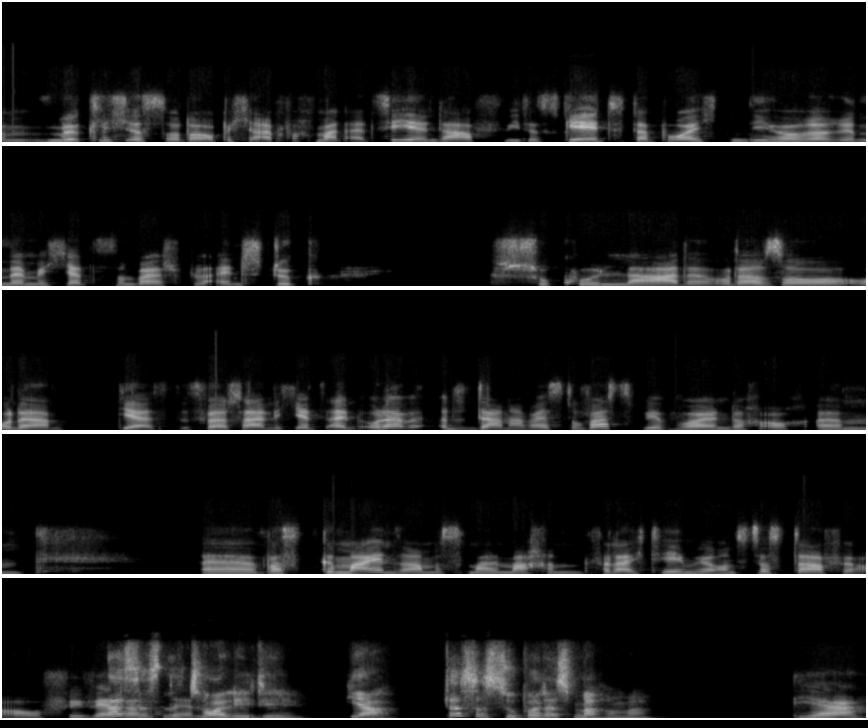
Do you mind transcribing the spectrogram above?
möglich ist oder ob ich einfach mal erzählen darf, wie das geht. Da bräuchten die Hörerinnen nämlich jetzt zum Beispiel ein Stück Schokolade oder so. Oder ja, es ist wahrscheinlich jetzt ein. Oder also Dana, weißt du was? Wir wollen doch auch ähm, äh, was Gemeinsames mal machen. Vielleicht heben wir uns das dafür auf. Wie wäre das? Das ist eine denn? tolle Idee. Ja, das ist super, das machen wir. Ja?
